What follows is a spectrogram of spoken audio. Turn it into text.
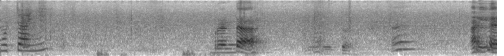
മുട്ടായി ബ്രെഡാ. അല്ലേ?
